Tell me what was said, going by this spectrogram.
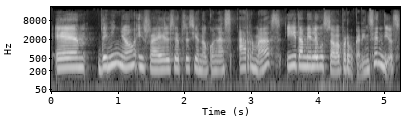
Em, de niño, Israel se obsesionó con las armas y también le gustaba provocar incendios.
